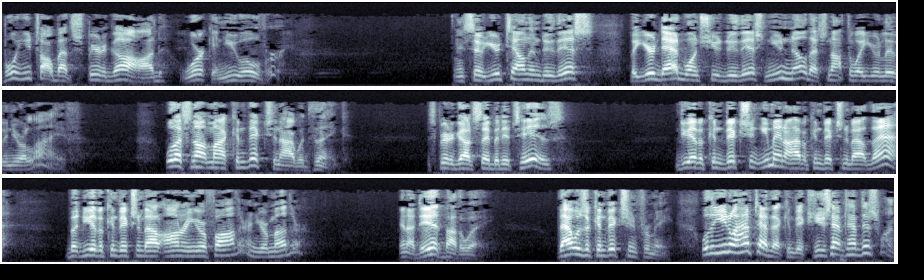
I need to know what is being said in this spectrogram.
Boy, you talk about the Spirit of God working you over. And so you're telling them do this, but your dad wants you to do this, and you know that's not the way you're living your life. Well, that's not my conviction, I would think. The Spirit of God say, but it's His. Do you have a conviction? You may not have a conviction about that, but do you have a conviction about honoring your father and your mother? And I did, by the way. That was a conviction for me. Well, then you don't have to have that conviction. You just have to have this one.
